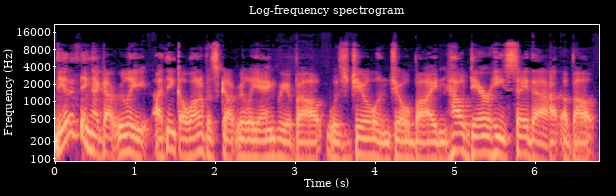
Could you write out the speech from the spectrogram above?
The other thing I got really, I think a lot of us got really angry about was Jill and Joe Biden. How dare he say that about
